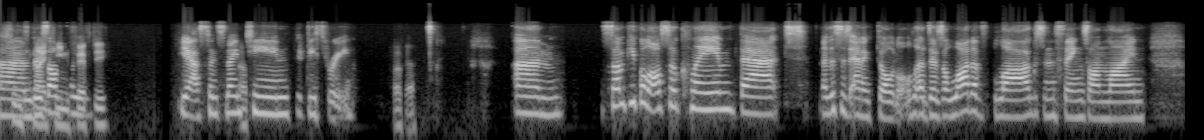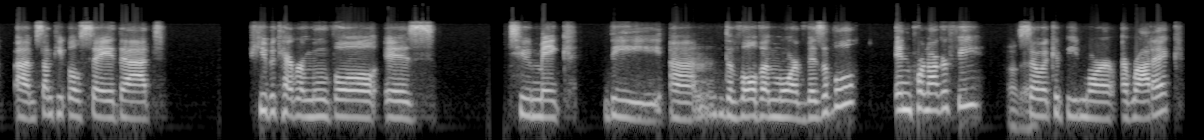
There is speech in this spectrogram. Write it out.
Since Um, also- 1950. yeah, since 1953. Okay. Um, some people also claim that now this is anecdotal. uh, There's a lot of blogs and things online. Um, some people say that pubic hair removal is to make the um, the vulva more visible in pornography, Okay. so it could be more erotic.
